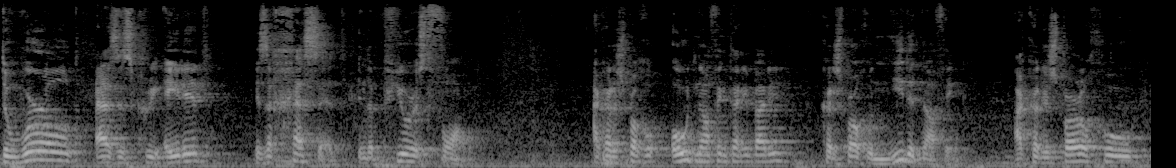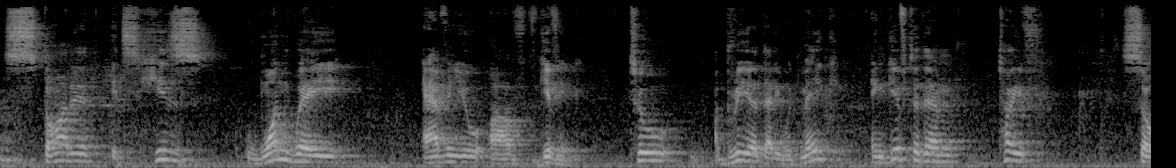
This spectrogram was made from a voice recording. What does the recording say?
The world as is created is a chesed in the purest form. HaKadosh Baruch Hu owed nothing to anybody. HaKadosh Baruch Hu needed nothing. HaKadosh Baruch Hu started, it's his one-way avenue of giving to a bria that he would make and give to them toif. So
